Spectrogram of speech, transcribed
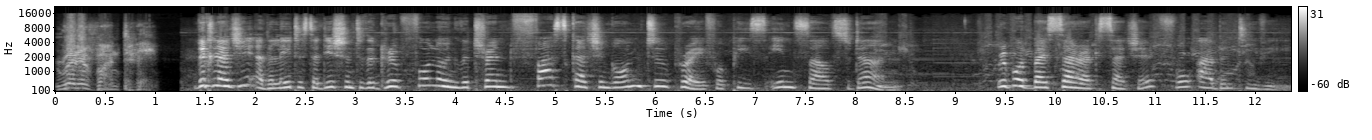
relevantly. The clergy are the latest addition to the group following the trend fast catching on to pray for peace in South Sudan. Report by Sarah Kisache for Urban TV.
